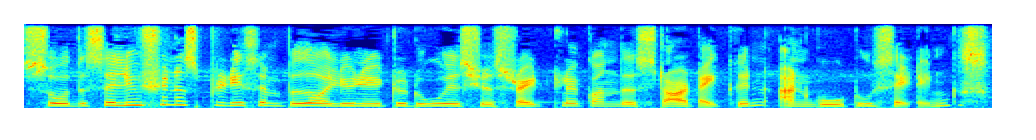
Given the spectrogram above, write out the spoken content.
So the solution is pretty simple. All you need to do is just right click on the start icon and go to settings.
